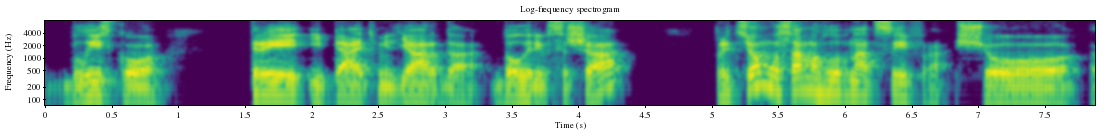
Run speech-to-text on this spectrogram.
близько 3,5 мільярда доларів США. При цьому саме головна цифра, що е,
